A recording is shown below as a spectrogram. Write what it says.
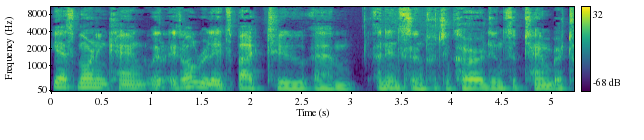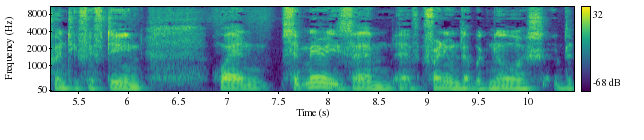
Yes, morning, Ken. Well, it all relates back to um, an incident which occurred in September 2015 when St Mary's, um, for anyone that would know it, the,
